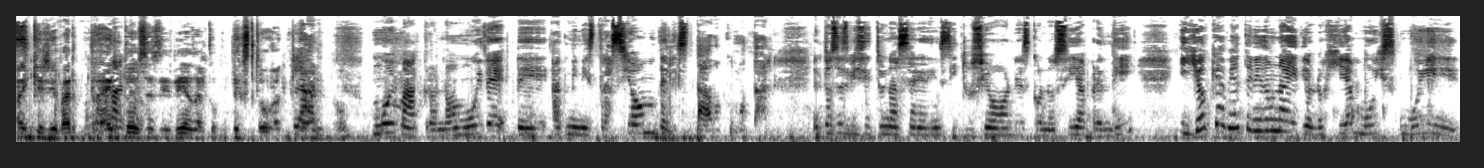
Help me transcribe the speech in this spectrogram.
hay que llevar, traer todas esas ideas al contexto actual, claro, ¿no? Muy macro, ¿no? Muy de, de, administración del Estado como tal. Entonces visité una serie de instituciones, conocí, aprendí, y yo que había tenido una ideología muy, muy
